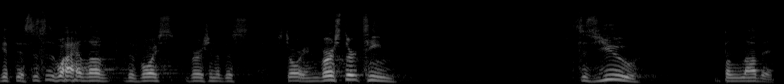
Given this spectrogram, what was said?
Get this. This is why I love the voice version of this story. In verse 13, it says, You, beloved,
